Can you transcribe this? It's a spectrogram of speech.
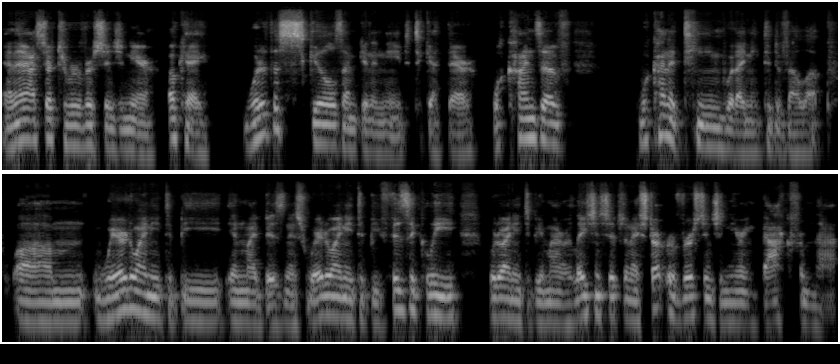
And then I start to reverse engineer. Okay, what are the skills I'm going to need to get there? What kinds of what kind of team would I need to develop? Um, where do I need to be in my business? Where do I need to be physically? Where do I need to be in my relationships? And I start reverse engineering back from that.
